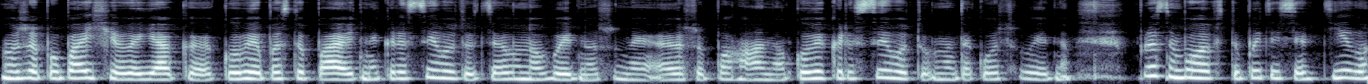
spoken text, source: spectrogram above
Ми вже побачили, як е, коли поступають некрасиво, то це воно видно, що не е, що погано. Коли красиво, то воно також видно. Просимо Бога вступитися в тіло,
